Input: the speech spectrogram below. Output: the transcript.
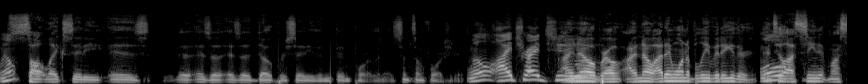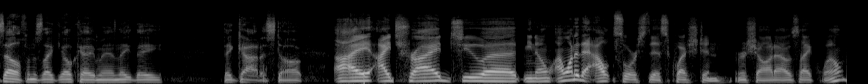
Well- Salt Lake City is is a is a doper city than, than Portland is. Since unfortunate. Well, I tried to. I know, bro. I know. I didn't want to believe it either until I seen it myself, and it's like, okay, man, they they they got us, dog. I I tried to uh you know I wanted to outsource this question, Rashad. I was like, well,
